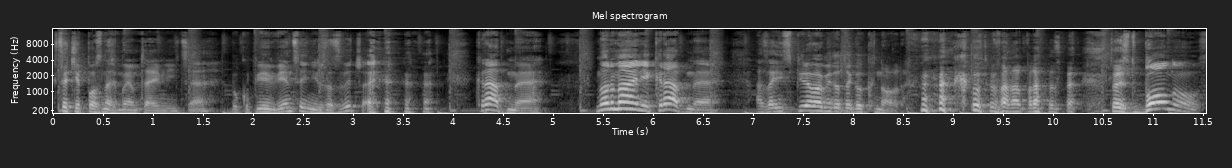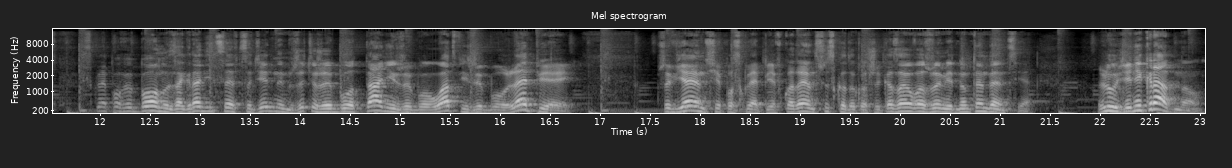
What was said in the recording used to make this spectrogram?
Chcecie poznać moją tajemnicę? Bo kupiłem więcej niż zazwyczaj. kradnę. Normalnie kradnę. A zainspirował mnie do tego knor. kurwa, naprawdę. To jest bonus! Sklepowy bonus. Zagranić sobie w codziennym życiu, żeby było taniej, żeby było łatwiej, żeby było lepiej. Przewijając się po sklepie, wkładając wszystko do koszyka, zauważyłem jedną tendencję. Ludzie nie kradną.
